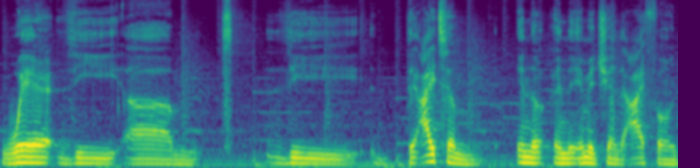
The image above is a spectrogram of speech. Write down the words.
where the um, the the item in the in the image here on the iphone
